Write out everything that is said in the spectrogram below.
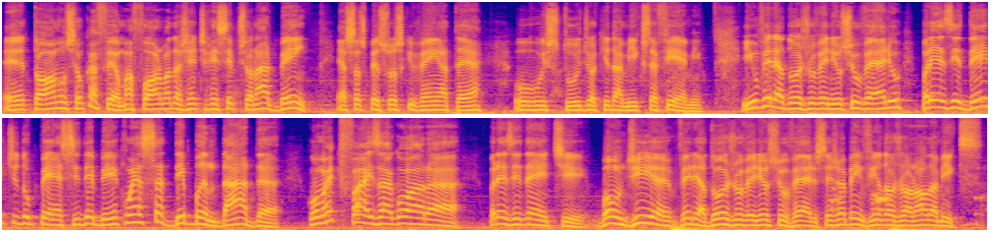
eh, tomam o seu café. Uma forma da gente recepcionar bem essas pessoas que vêm até o, o, estúdio aqui da Mix FM. E o vereador Juvenil Silvério, presidente do PSDB, com essa debandada. Como é que faz agora, presidente? Bom dia, vereador Juvenil Silvério. Seja bem-vindo ao Jornal da Mix.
